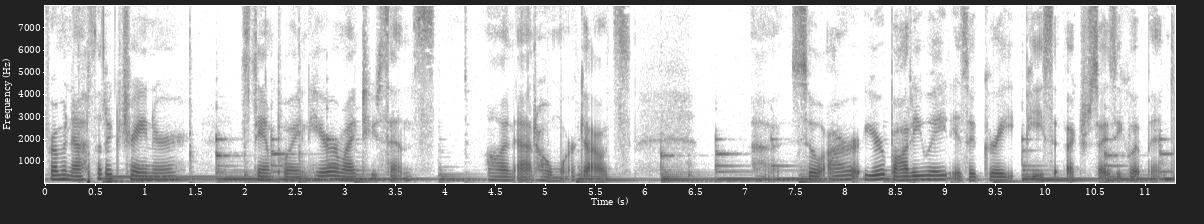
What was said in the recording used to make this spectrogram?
from an athletic trainer, standpoint, here are my two cents on at home workouts. Uh, so, our your body weight is a great piece of exercise equipment.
